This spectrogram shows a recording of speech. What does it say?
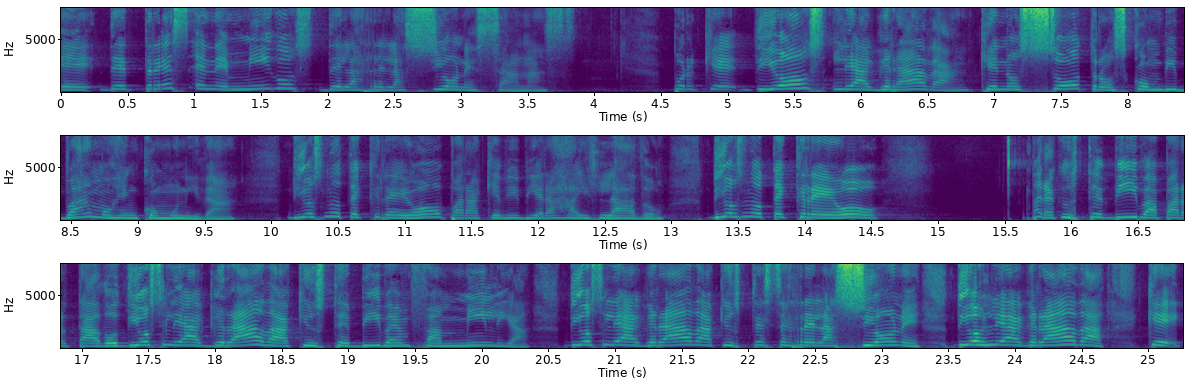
eh, de tres enemigos de las relaciones sanas. Porque Dios le agrada que nosotros convivamos en comunidad. Dios no te creó para que vivieras aislado. Dios no te creó para que usted viva apartado. Dios le agrada que usted viva en familia. Dios le agrada que usted se relacione. Dios le agrada que,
